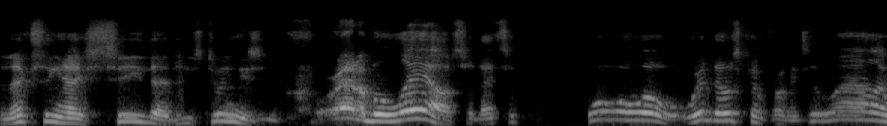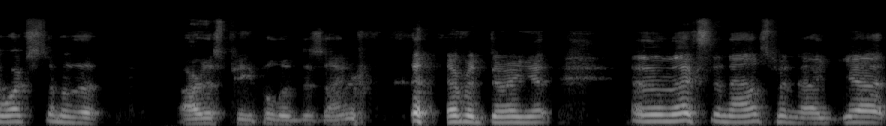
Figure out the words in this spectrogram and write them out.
The next thing I see that he's doing these incredible layouts. And I said, whoa, whoa, whoa, where'd those come from? He said, well, I watched some of the artist people, the designer ever doing it. And the next announcement I get,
